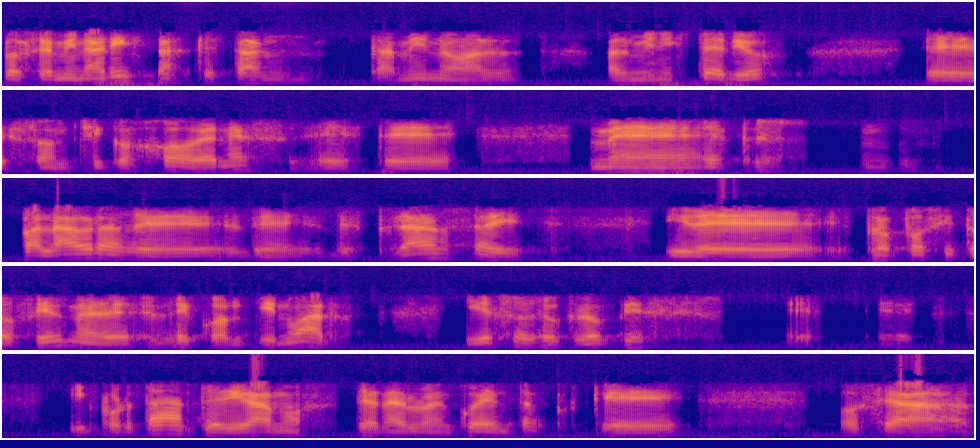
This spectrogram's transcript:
los seminaristas que están camino al, al ministerio eh, son chicos jóvenes, este, me expresan palabras de, de, esperanza y, y de propósito firme de, de, continuar. Y eso yo creo que es eh, importante, digamos, tenerlo en cuenta, porque, o sea,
